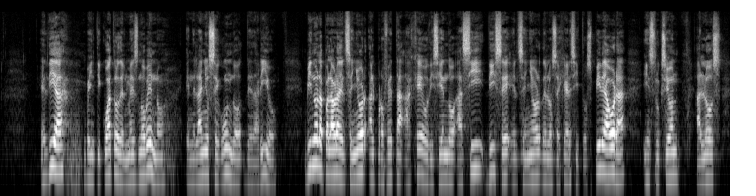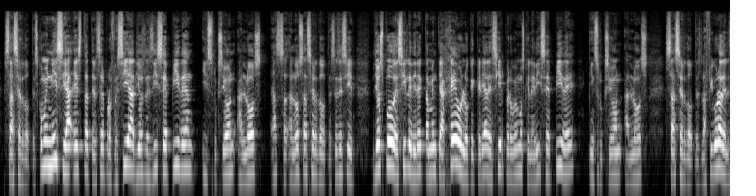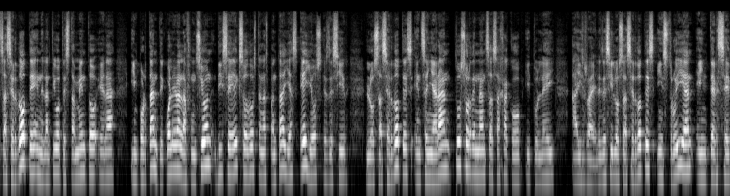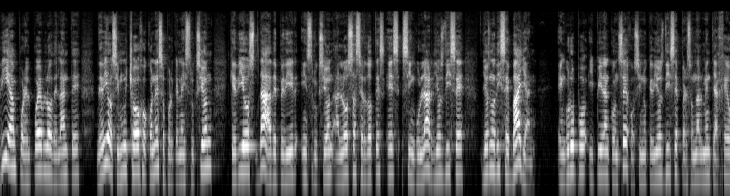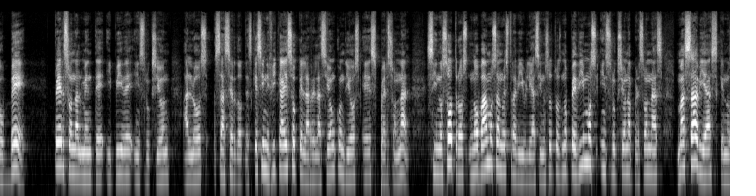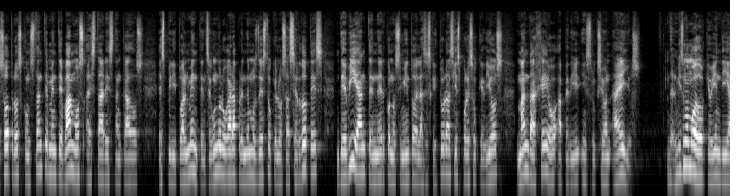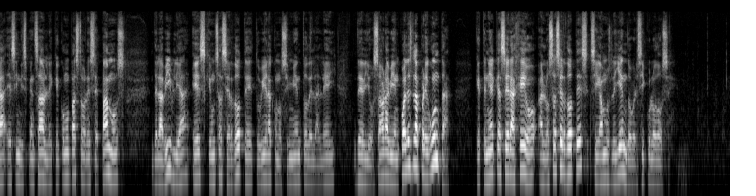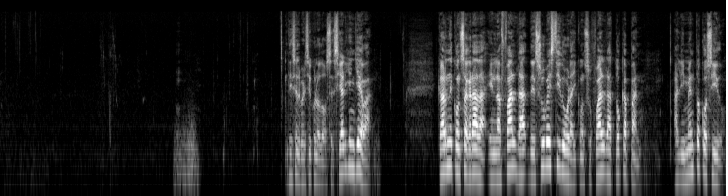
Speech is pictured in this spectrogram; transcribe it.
El día 24 del mes noveno, en el año segundo de Darío, vino la palabra del Señor al profeta Ageo diciendo, así dice el Señor de los ejércitos, pide ahora instrucción a los sacerdotes. ¿Cómo inicia esta tercera profecía? Dios les dice, piden instrucción a los, a los sacerdotes. Es decir, Dios pudo decirle directamente a Geo lo que quería decir, pero vemos que le dice, pide instrucción a los sacerdotes. La figura del sacerdote en el Antiguo Testamento era importante. ¿Cuál era la función? Dice Éxodo, está en las pantallas, ellos, es decir, los sacerdotes, enseñarán tus ordenanzas a Jacob y tu ley a Israel. Es decir, los sacerdotes instruían e intercedían por el pueblo delante de Dios. Y mucho ojo con eso, porque la instrucción que Dios da de pedir instrucción a los sacerdotes es singular. Dios dice, Dios no dice vayan en grupo y pidan consejo, sino que Dios dice personalmente a Geo, ve personalmente y pide instrucción a los sacerdotes. ¿Qué significa eso? Que la relación con Dios es personal. Si nosotros no vamos a nuestra Biblia, si nosotros no pedimos instrucción a personas más sabias que nosotros, constantemente vamos a estar estancados espiritualmente. En segundo lugar, aprendemos de esto que los sacerdotes debían tener conocimiento de las escrituras y es por eso que Dios manda a Geo a pedir instrucción a ellos. Del mismo modo que hoy en día es indispensable que como pastores sepamos de la Biblia, es que un sacerdote tuviera conocimiento de la ley de Dios. Ahora bien, ¿cuál es la pregunta que tenía que hacer Ageo a los sacerdotes? Sigamos leyendo, versículo 12. dice el versículo 12, si alguien lleva carne consagrada en la falda de su vestidura y con su falda toca pan, alimento cocido,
